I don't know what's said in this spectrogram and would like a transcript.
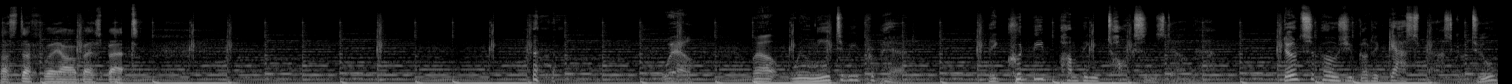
that's definitely our best bet. well, well, we'll need to be prepared. They could be pumping toxins down there. Don't suppose you've got a gas mask or two?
